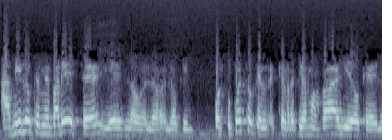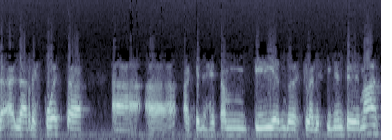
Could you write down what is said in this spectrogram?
a mí lo que me parece, y es lo, lo, que por supuesto que el, reclamo es válido, que la, respuesta a, a, quienes están pidiendo esclarecimiento y demás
